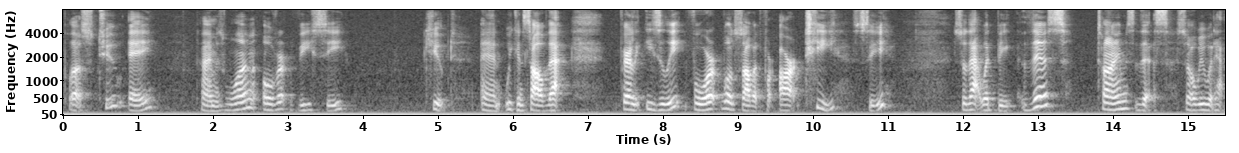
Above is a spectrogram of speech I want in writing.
plus 2a times 1 over vc cubed. And we can solve that fairly easily for, we'll solve it for RT, RTC. So that would be this times this. So we would have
